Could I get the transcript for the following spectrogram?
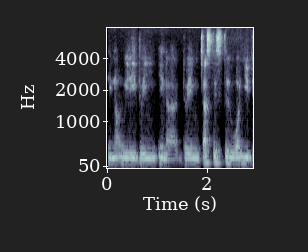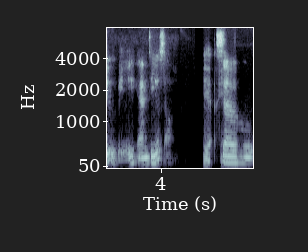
you're not really doing you know doing justice to what you do really and to yourself. Yeah so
